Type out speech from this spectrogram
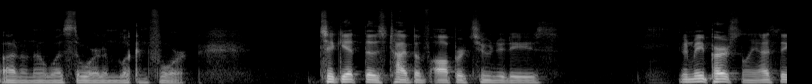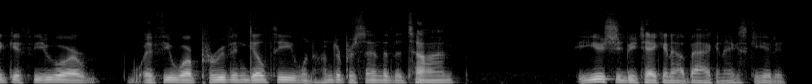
I don't know what's the word I'm looking for to get those type of opportunities. And me personally, I think if you are if you are proven guilty 100% of the time, you should be taken out back and executed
